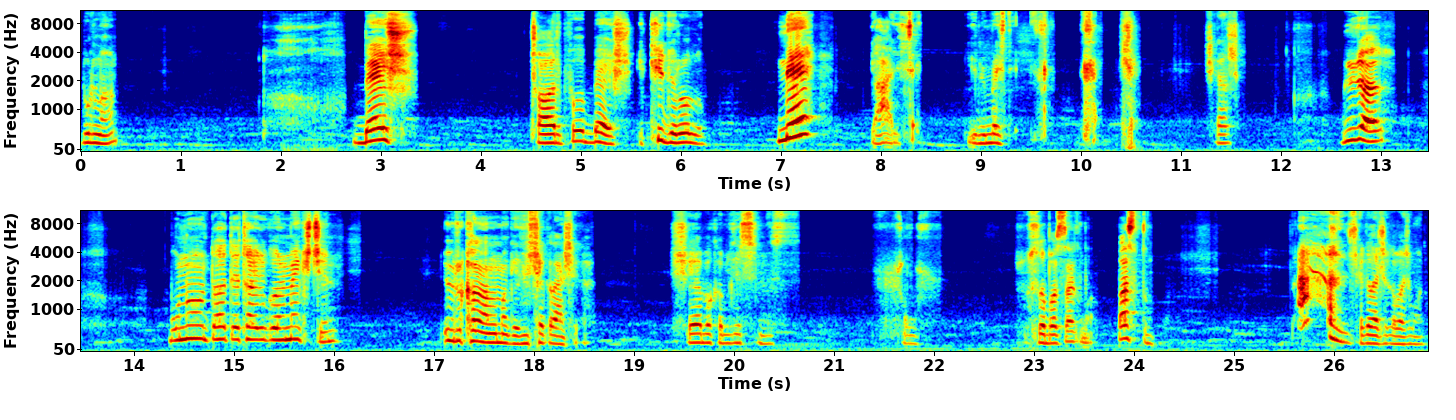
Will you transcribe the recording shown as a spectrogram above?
Dur lan. 5 çarpı 5. 2'dir oğlum. Ne? Ya şey 25 değil. Şey. Güzel. Bunu daha detaylı görmek için öbür kanalıma gelin şaka lan şaka. Şeye bakabilirsiniz. Sos. Sosa basak mı? Bastım. Aa, şaka lan şaka başlamadım.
